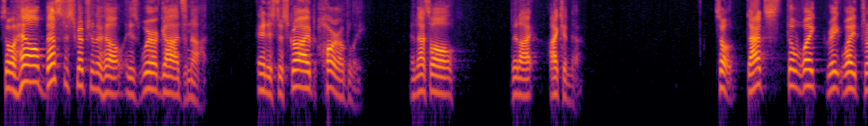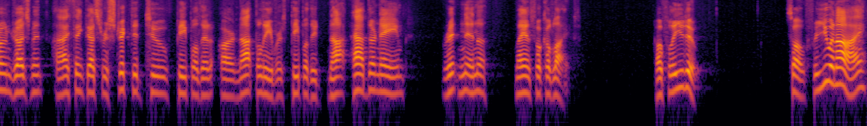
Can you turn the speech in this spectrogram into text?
So hell, best description of hell is where God's not. And it's described horribly. And that's all that I, I can know. So that's the white, great white throne judgment. I think that's restricted to people that are not believers, people that do not have their name written in the Lamb's Book of Life. Hopefully you do. So for you and I,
